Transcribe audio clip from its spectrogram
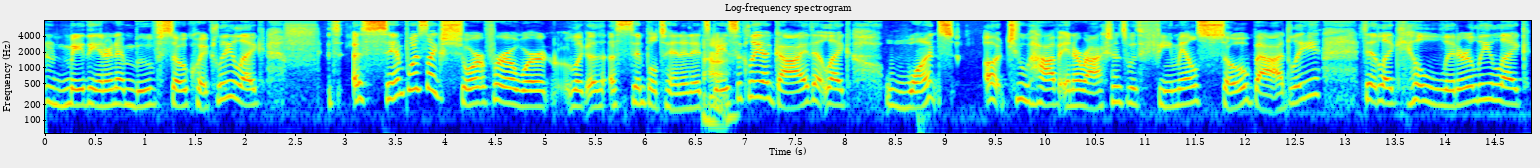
made the internet move so quickly. Like a simp was like short for a word like a, a simpleton, and it's uh-huh. basically a guy that like wants. Uh, to have interactions with females so badly that like he'll literally like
